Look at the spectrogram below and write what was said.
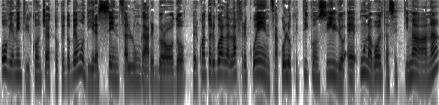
ovviamente il concetto che dobbiamo dire senza allungare il brodo. Per quanto riguarda la frequenza, quello che ti consiglio è una volta a settimana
